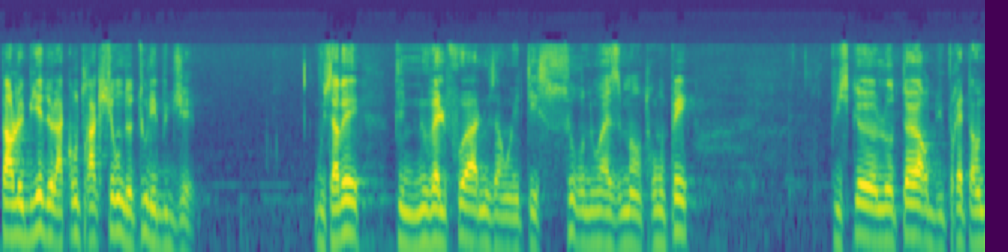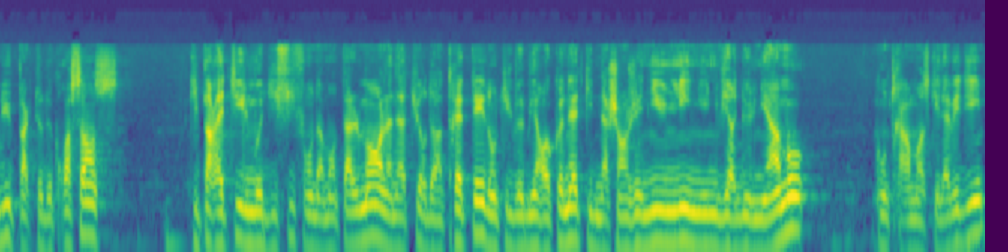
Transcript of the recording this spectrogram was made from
par le biais de la contraction de tous les budgets. Vous savez qu'une nouvelle fois, nous avons été sournoisement trompés puisque l'auteur du prétendu pacte de croissance qui, paraît-il, modifie fondamentalement la nature d'un traité dont il veut bien reconnaître qu'il n'a changé ni une ligne, ni une virgule, ni un mot, contrairement à ce qu'il avait dit,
